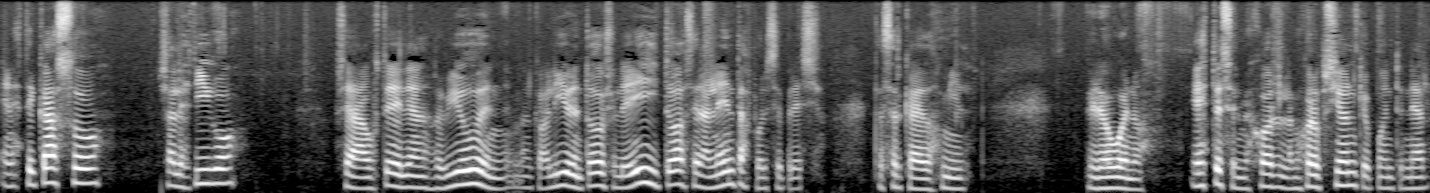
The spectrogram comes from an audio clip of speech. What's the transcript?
en este caso, ya les digo, o sea, ustedes lean review en Mercado Libre, en todo, yo leí y todas eran lentas por ese precio. Está cerca de 2000. Pero bueno, esta es el mejor, la mejor opción que pueden tener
